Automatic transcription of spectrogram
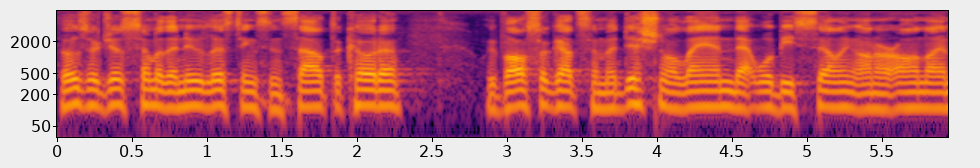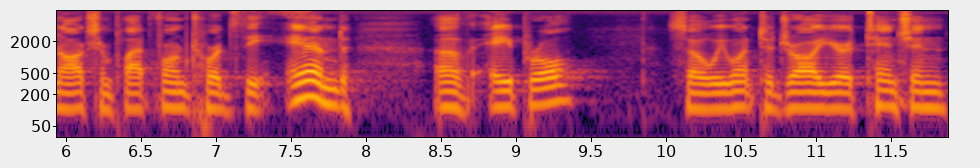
Those are just some of the new listings in South Dakota. We've also got some additional land that we'll be selling on our online auction platform towards the end of April. So we want to draw your attention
